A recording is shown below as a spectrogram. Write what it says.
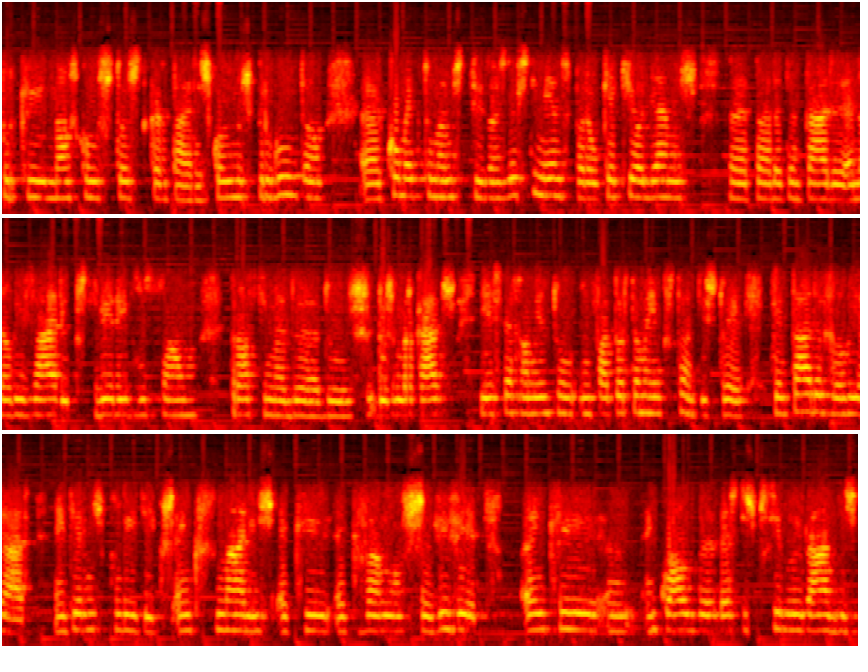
porque nós, como gestores de carteiras, quando nos perguntam uh, como é que tomamos decisões de investimento, para o que é que olhamos uh, para tentar analisar e perceber a evolução próxima de, dos, dos mercados, este é realmente um, um fator também importante, isto é, tentar avaliar avaliar em termos políticos em que cenários é que, é que vamos viver em que em qual destas possibilidades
